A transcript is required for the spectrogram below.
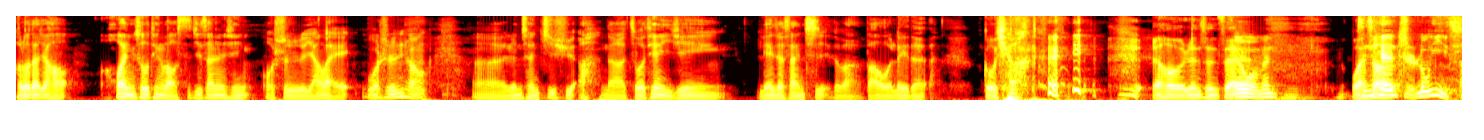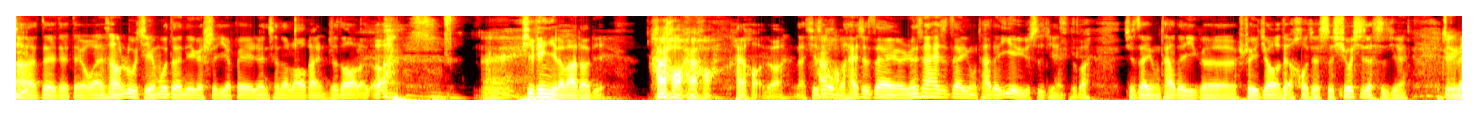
Hello，大家好，欢迎收听《老司机三人行》，我是杨磊，我是任成。呃，任成继续啊，那昨天已经连着三期，对吧？把我累得够呛。然后任成在，所以我们晚上今天只录一期。啊，对对对，晚上录节目的那个事也被任成的老板知道了，对吧？哎，批评你了吧？到底还好还好，还好，对吧？那其实我们还是在任成还是在用他的业余时间，对吧？就在用他的一个睡觉的或者是休息的时间这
